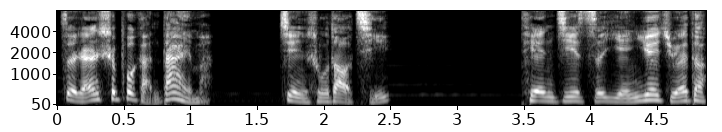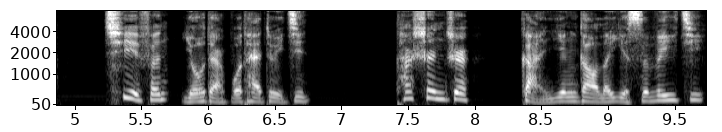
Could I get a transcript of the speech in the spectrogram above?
自然是不敢怠慢，尽数到齐。天机子隐约觉得气氛有点不太对劲，他甚至感应到了一丝危机。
